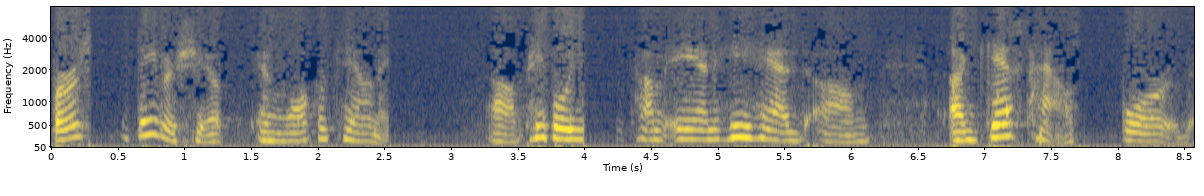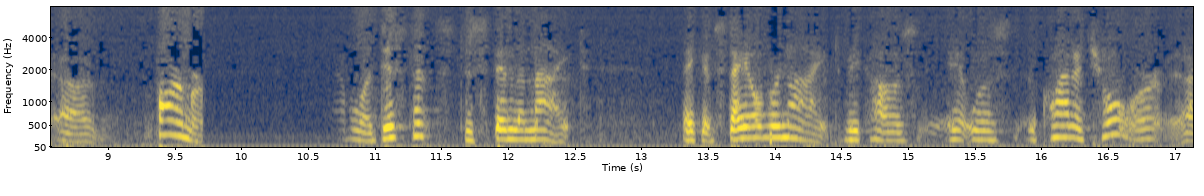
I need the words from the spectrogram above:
first dealership in Walker County. Uh, people used to come in. He had um, a guest house for uh, farmers travel a distance to spend the night. They could stay overnight because it was quite a chore. Uh,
